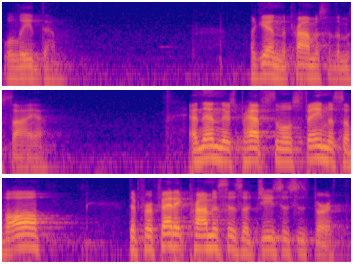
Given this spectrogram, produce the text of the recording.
will lead them. Again, the promise of the Messiah. And then there's perhaps the most famous of all the prophetic promises of Jesus' birth.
